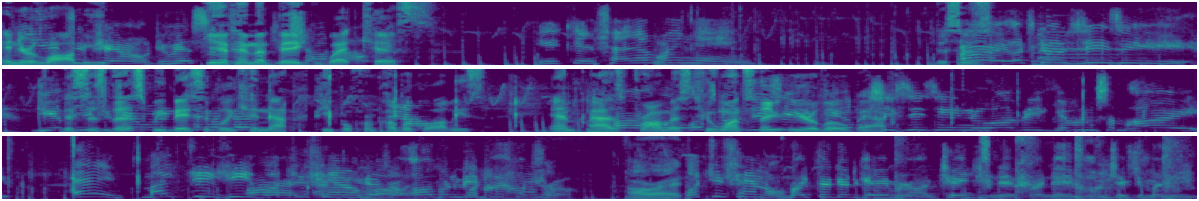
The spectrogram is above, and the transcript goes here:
in your lobby, channel? Do we have give him a big wet out? kiss. You can shout out What? my name. This is All right, let's go, ZZ. Do you have a this is this. We basically like that? kidnap people from public No. lobbies, and as All right, promised, well, who wants go, their earlobe you back? see ZZ in your lobby, give him some hype. Hey, Mike GG, All what's right, your channel you guys are all going to be What's my your channel? Outro. All right. What's your channel? Mike the Good Gamer. I'm changing it. My name. I'm changing my name.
